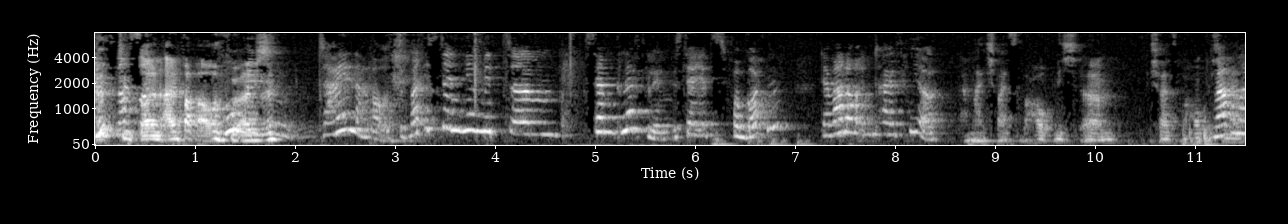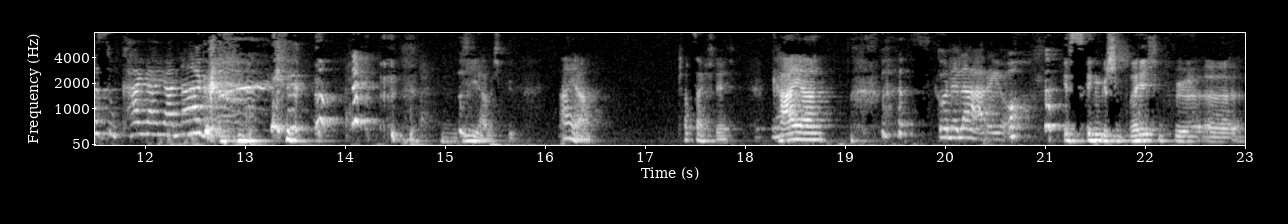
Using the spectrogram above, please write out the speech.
Jetzt noch Die so sollen einen einfach aufhören. Ne? Teil daraus. Was ist denn hier mit ähm, Sam Cleflin? Ist der jetzt vergotten? Der war doch in Teil 4. Hör mal, Ich weiß überhaupt nicht. Ähm, ich weiß überhaupt nicht. Warum mehr. hast du Kaya Yanage? Die habe ich. Ah ja. Tatsächlich. Kaya Scodelario. ist in Gesprächen für äh,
